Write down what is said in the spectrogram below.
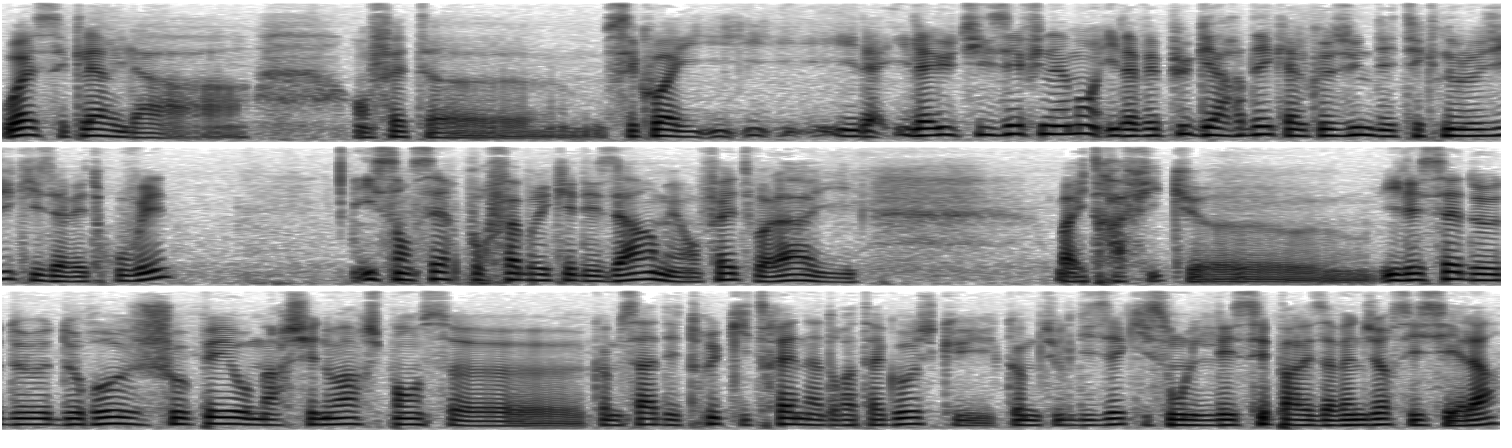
Ouais, c'est clair, il a en fait, c'est quoi il, il, a, il, a, utilisé finalement, il avait pu garder quelques-unes des technologies qu'ils avaient trouvées. Il s'en sert pour fabriquer des armes et en fait, voilà, il, bah, il trafique. Euh, il essaie de, de, de rechoper au marché noir, je pense, euh, comme ça, des trucs qui traînent à droite à gauche, qui, comme tu le disais, qui sont laissés par les Avengers ici et là.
